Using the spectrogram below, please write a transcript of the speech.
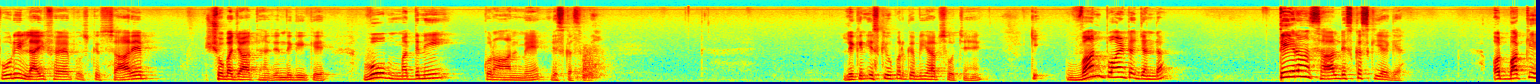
پوری لائف ہے، اس کے سارے شعبہ جات ہیں زندگی کے، وہ مدنی قرآن میں ڈسکس ہوئے لیکن اس کے اوپر کبھی آپ سوچیں کہ ون پوائنٹ ایجنڈا تیرہ سال ڈسکس کیا گیا اور باقی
